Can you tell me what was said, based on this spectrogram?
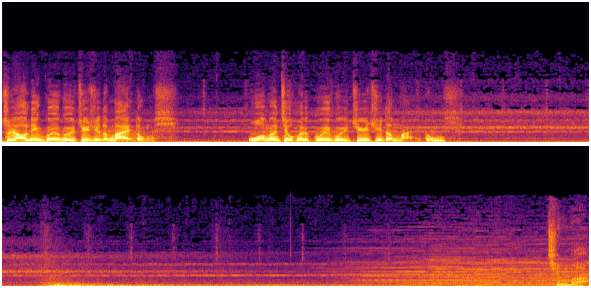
只要您规规矩矩的卖东西，我们就会规规矩矩的买东西。请吧。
